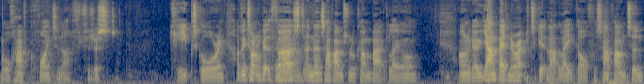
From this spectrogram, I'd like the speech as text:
will have quite enough to just keep scoring. I think Tottenham will get the Yeah. first, and then Southampton will come back later on. I'm going to go Jan Bednarek to get that late goal for Southampton,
